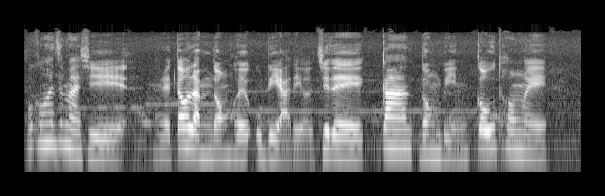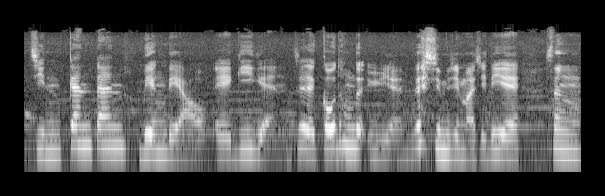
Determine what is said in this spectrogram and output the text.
我感觉这嘛是迄个斗南农会有掠着即个甲农民沟通的真简单明了的语言，这个沟通的语言，这是毋是嘛是你的算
